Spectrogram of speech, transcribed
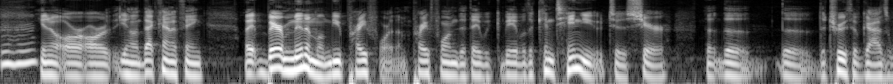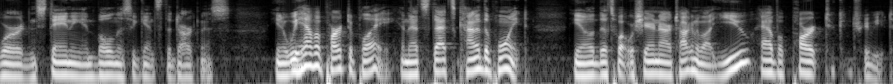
Mm-hmm. you know, or or you know that kind of thing. At bare minimum, you pray for them. Pray for them that they would be able to continue to share the the the, the truth of God's word and standing in boldness against the darkness. You know, we have a part to play, and that's that's kind of the point. You know, that's what we're sharing and I are talking about. You have a part to contribute.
